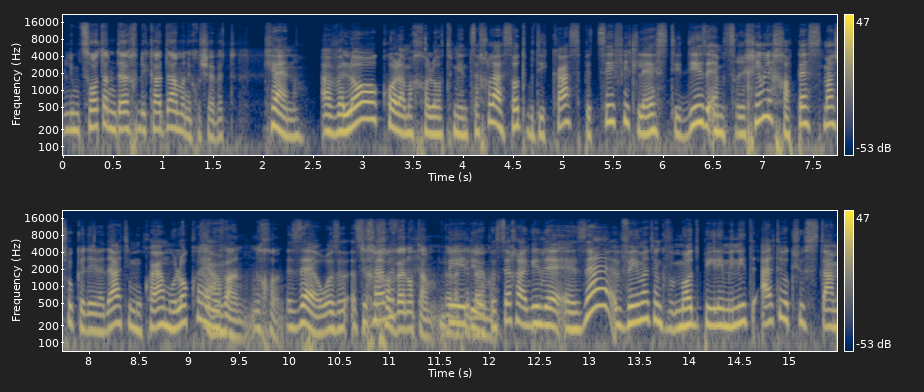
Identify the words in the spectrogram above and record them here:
למצוא אותן דרך בדיקת דם, אני חושבת. כן, אבל לא כל המחלות מין. צריך לעשות בדיקה ספציפית ל-STDs, הם צריכים לחפש משהו כדי לדעת אם הוא קיים או לא קיים. כמובן, נכון. זהו, אז... צריך חייבת- לכוון אותם ולהגיד בדיוק. אז צריך להגיד אה, זה, ואם אתם מאוד פעילים מינית, אל תבקשו סתם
